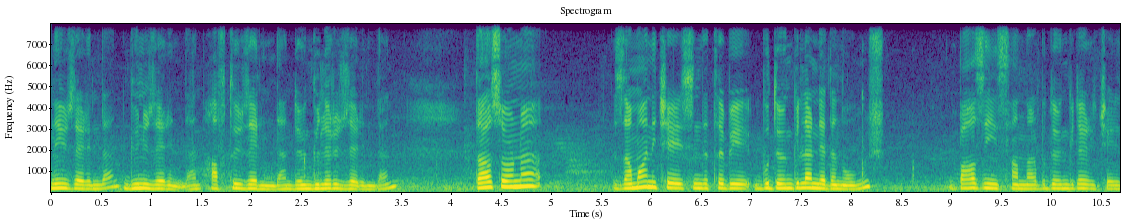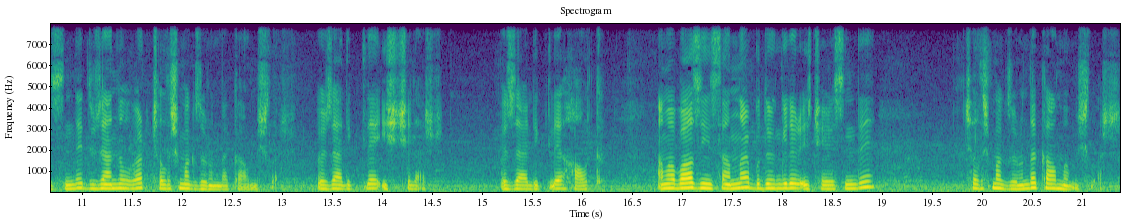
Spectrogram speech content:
Ne üzerinden? Gün üzerinden, hafta üzerinden, döngüler üzerinden. Daha sonra zaman içerisinde tabii bu döngüler neden olmuş? Bazı insanlar bu döngüler içerisinde düzenli olarak çalışmak zorunda kalmışlar. Özellikle işçiler, özellikle halk. Ama bazı insanlar bu döngüler içerisinde çalışmak zorunda kalmamışlar.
